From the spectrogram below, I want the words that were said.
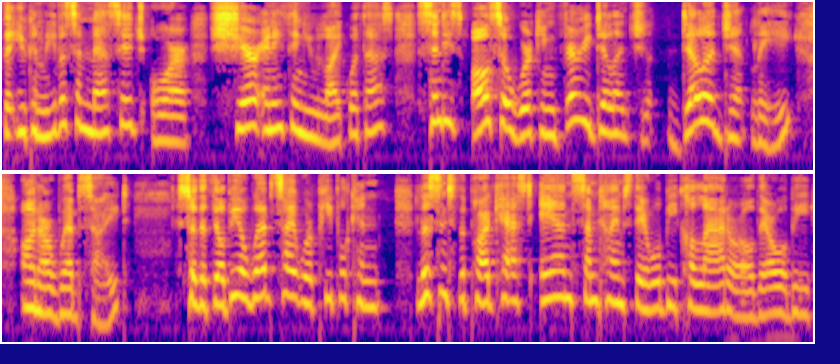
that you can leave us a message or share anything you like with us. Cindy's also working very diligent, diligently on our website so that there'll be a website where people can listen to the podcast and sometimes there will be collateral there will be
